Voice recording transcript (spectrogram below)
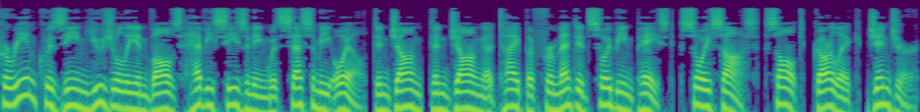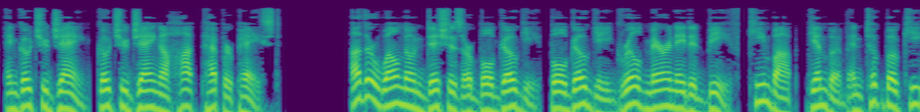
Korean cuisine usually involves heavy seasoning with sesame oil, doenjang, doenjang a type of fermented soybean paste, soy sauce, salt, garlic, ginger, and gochujang, gochujang a hot pepper paste. Other well-known dishes are bulgogi, bulgogi grilled marinated beef, kimbap, gimbap and tteokbokki,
